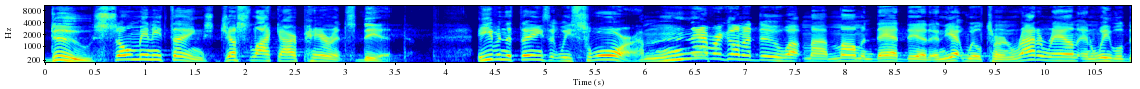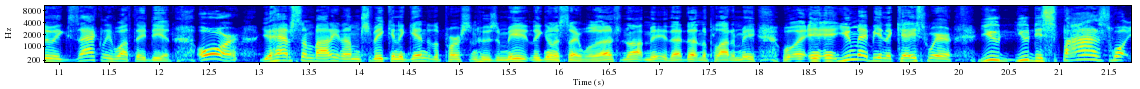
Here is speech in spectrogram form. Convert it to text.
do so many things just like our parents did. Even the things that we swore, I'm never going to do what my mom and dad did, and yet we'll turn right around and we will do exactly what they did. Or you have somebody, and I'm speaking again to the person who's immediately going to say, Well, that's not me. That doesn't apply to me. Well, you may be in a case where you, you despise what,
